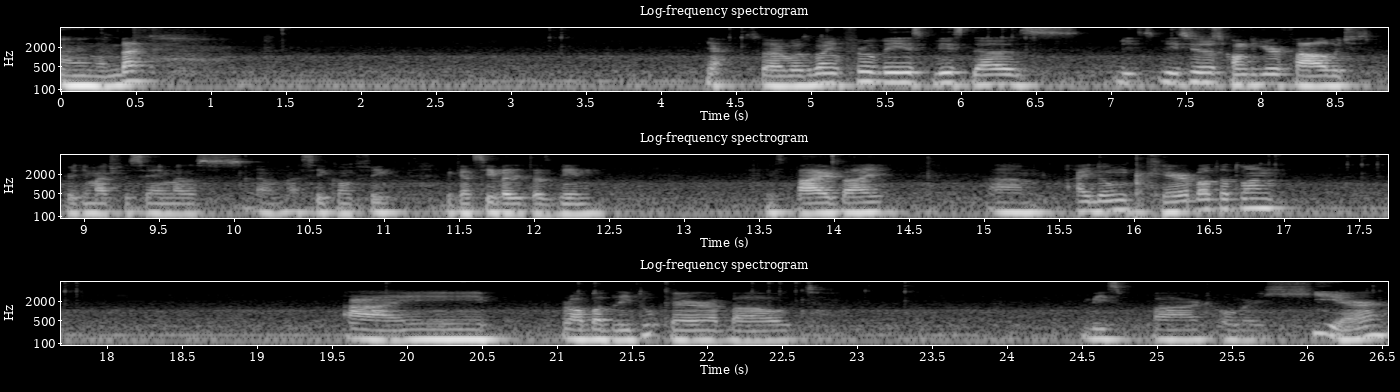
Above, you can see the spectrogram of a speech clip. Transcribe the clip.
And I'm back. Yeah, so I was going through this. This does this, this uses configure file, which is pretty much the same as um, as cconfig. You can see that it has been inspired by. Um, I don't care about that one. I probably do care about this part over here.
